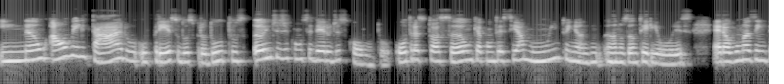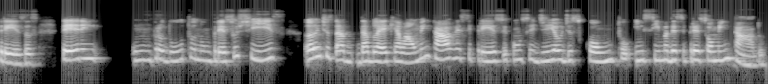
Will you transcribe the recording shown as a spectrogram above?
em não aumentar o, o, preço dos produtos antes de conceder o desconto. Outra situação que acontecia muito em an anos anteriores era algumas empresas terem um produto num preço X Antes da, da Black, ela aumentava esse preço e concedia o desconto em cima desse preço aumentado.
